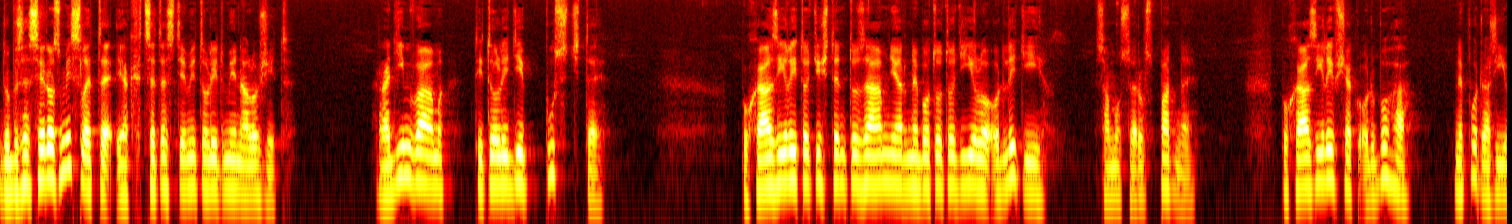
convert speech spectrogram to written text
dobře si rozmyslete, jak chcete s těmito lidmi naložit. Radím vám, tyto lidi pusťte. Pochází-li totiž tento záměr nebo toto dílo od lidí, samo se rozpadne. Pochází-li však od Boha, nepodaří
